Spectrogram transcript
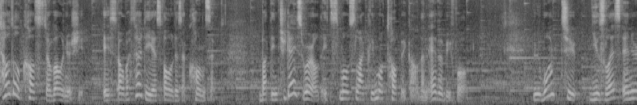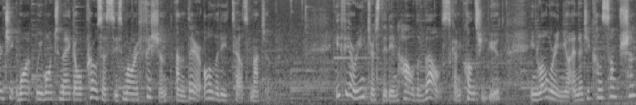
Total cost of ownership is over 30 years old as a concept, but in today's world it's most likely more topical than ever before. We want to use less energy, we want to make our processes more efficient and there all the details matter. If you are interested in how the valves can contribute in lowering your energy consumption,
